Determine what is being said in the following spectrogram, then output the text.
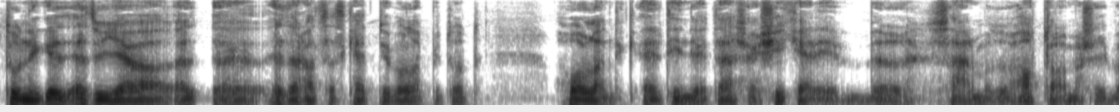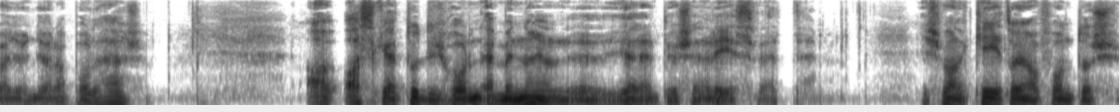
Tudni, ez, ez ugye a 1602-ben alapított holland eltinduló társaság sikeréből származó hatalmas egy vagyongyarapodás. Azt kell tudni, hogy Horn ebben nagyon jelentősen részt vett. És van két olyan fontos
